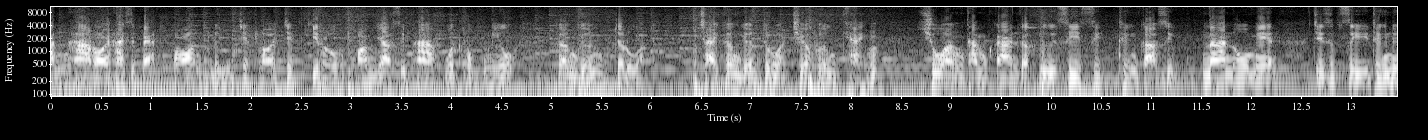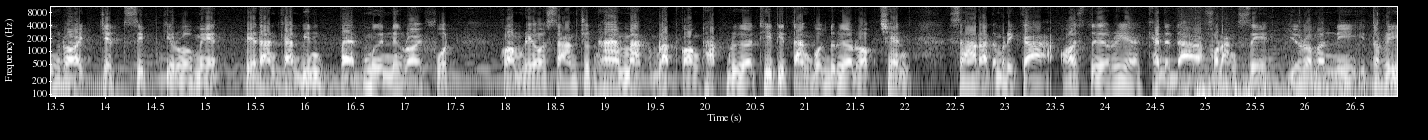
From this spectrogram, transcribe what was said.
1,558 ปอนด์หรือ 707 กิโล ความยาว 15 ฟุต 6 นิ้ว เครื่องยนต์จรวด ใช้เครื่องยนต์จรวดเชื้อเพลิงแข็ง ช่วงทำการก็คือ 40 ถึง 90 นาโนเมตร 74 ถึง 170 กิโลเมตร เพดานการบิน8,100 ฟุต ความเร็ว 3.5 มัคสำหรับกองทัพเรือที่ติดตั้งบนเรือรบ เช่น สหรัฐอเมริกา ออสเตรเลีย แคนาดา ฝรั่งเศส เยอรมนี อิตาลี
